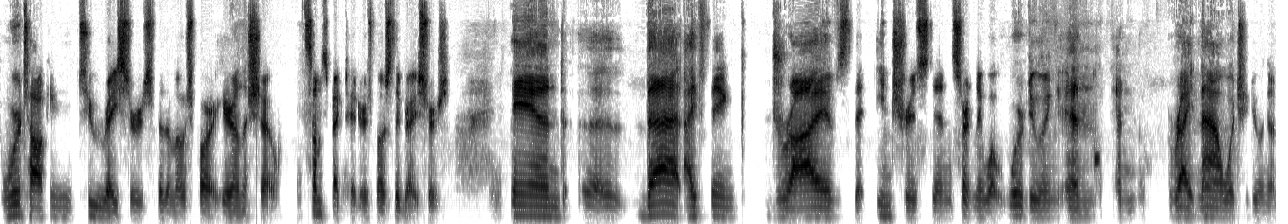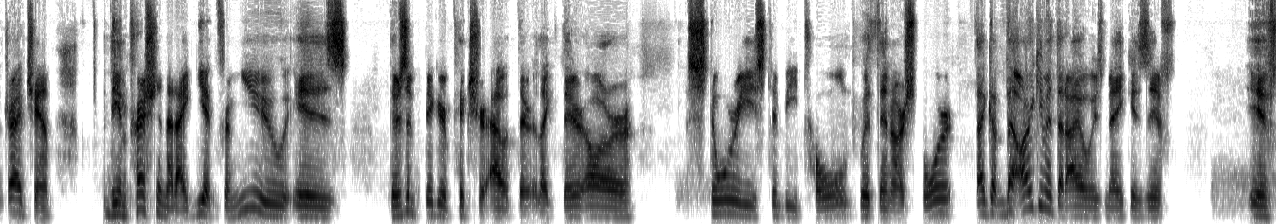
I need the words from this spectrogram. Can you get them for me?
we're talking to racers for the most part here on the show. Some spectators, mostly racers, and uh, that I think drives the interest in certainly what we're doing and and right now what you're doing on Drag Champ. The impression that I get from you is there's a bigger picture out there. Like there are stories to be told within our sport. Like the argument that I always make is if if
